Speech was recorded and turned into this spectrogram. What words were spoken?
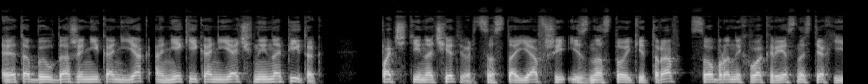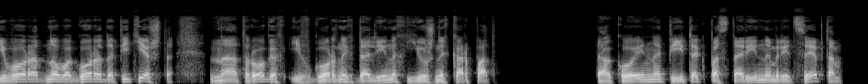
Это был даже не коньяк, а некий коньячный напиток, почти на четверть состоявший из настойки трав, собранных в окрестностях его родного города Петешта, на отрогах и в горных долинах Южных Карпат. Такой напиток по старинным рецептам,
